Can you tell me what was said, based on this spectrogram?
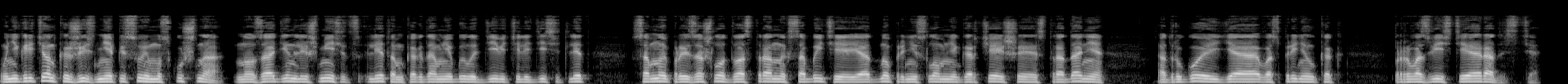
У негритенка жизнь неописуемо скучна, но за один лишь месяц летом, когда мне было девять или десять лет, со мной произошло два странных события, и одно принесло мне горчайшее страдание, а другое я воспринял как провозвестие радости.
